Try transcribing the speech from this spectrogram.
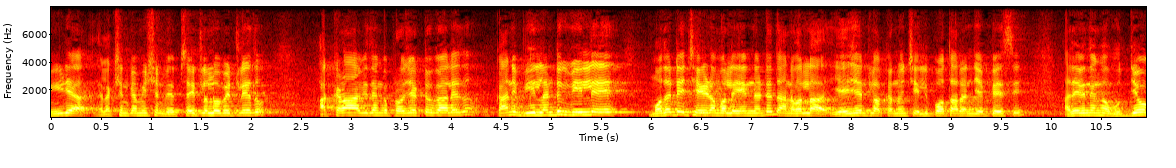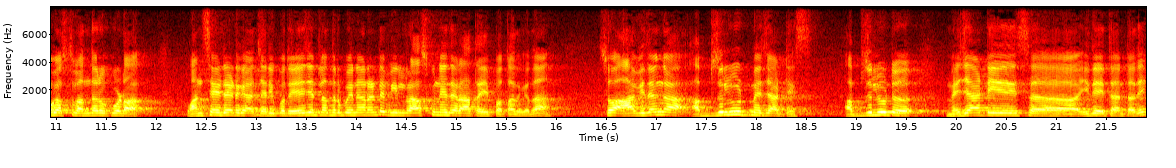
మీడియా ఎలక్షన్ కమిషన్ వెబ్సైట్లలో పెట్టలేదు. అక్కడ ఆ విధంగా ప్రాజెక్టు కాలేదు. కానీ వీళ్ళంటూ వీళ్ళే మొదటే చేయడం వల్ల ఏంటంటే దానివల్ల ఏజెంట్లు అక్కడ నుంచి వెళ్ళిపోతారని చెప్పేసి అదేవిధంగా ఉద్యోగస్తులు అందరూ కూడా వన్ సైడెడ్గా జరిగిపోతే ఏజెంట్లు అందరూ పోయినారంటే వీళ్ళు రాసుకునేదే రాత అయిపోతుంది కదా. సో ఆ విధంగా అబ్జల్యూట్ మెజార్టీస్ అబ్జల్యూట్ మెజార్టీస్ ఇదైతే అంటది.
